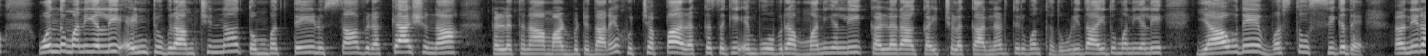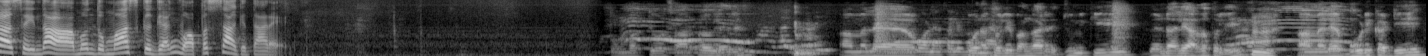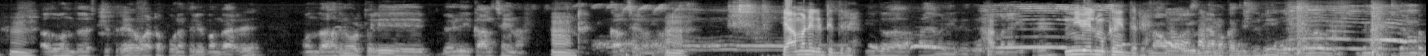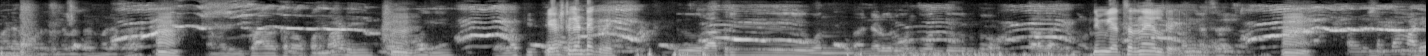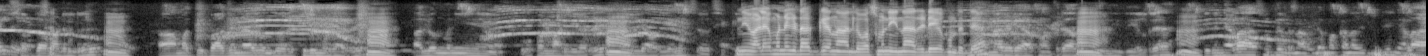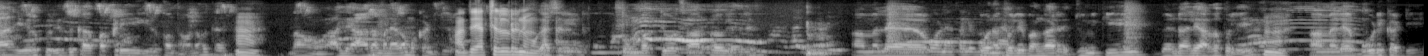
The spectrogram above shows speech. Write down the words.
ಒಂದು ಮನೆಯಲ್ಲಿ ಎಂಟು ಗ್ರಾಂ ಚಿನ್ನ, ತೊಂಬತ್ತೇಳು ಸಾವಿರ ಕ್ಯಾಶನ್ನ ಕಳ್ಳತನ ಮಾಡಿಬಿಟ್ಟಿದ್ದಾರೆ. ಹುಚ್ಚಪ್ಪ ರಕ್ಕಸಗಿ ಎಂಬುವವರ ಮನೆಯಲ್ಲಿ ಕಳ್ಳರ ಕೈಚಳಕ ನಡೆದಿರುವಂಥದ್ದು. ಉಳಿದ ಐದು ಮನೆಯಲ್ಲಿ ಯಾವುದೇ ವಸ್ತು ಸಿಗದೆ ನಿರಾಸೆಯಿಂದ ಒಂದು ಮಾಸ್ಕ್ ಗ್ಯಾಂಗ್ ವಾಪಸ್ ಆಗಿದ್ದಾರೆ. ಆಮೇಲೆ ಪೋನೆ ತೊಲಿ ಬಂಗಾರ. ರೀ. ಜುಮ್ಕಿ ಬೆಂಡಾಲಿ ಅರ್ಧ ತೊಲಿ. ಆಮೇಲೆ ಬೂಡಿ ಕಡ್ಡಿ ಅದು ಒಂದು ಚಿತ್ರ ಒಟ ಪೋನೆ ತೊಲಿ ಬಂಗಾರ ರೀ. ಒಂದು ಹದಿನೇಳು ತೊಲಿ ಬೆಳ್ಳಿ ಕಾಲ್ ಚೈನ ಕಾಲ್ ಚೈನ್ ಒಂದು ಯಾವ ಮನೆಗೆ ಇಟ್ಟಿದ್ರಿ? ಇದು ಹಳೆ ಮನೆ ಇದು. ನೀವು ಆಗಿತ್ರಿ. ನೀವೆಲ್ಲಿ ಮಕ್ಕ ಇದ್ದೀರಿ? ನಾವು ಈ ಮನೆ ಮಕ್ಕಂದಿದ್ವಿ ಇದ್ದೀರಿ ಈಗ ಎಲ್ಲ ಇದನ್ನ ಬೆಂಡ್ ಮಾಡ್ಯಾರ ನೋಡ್ರಿ ಇದನ್ನೆಲ್ಲ ಬೆಂಡ್ ಮಾಡ್ಯಾರ. ಆಮೇಲೆ ಈ ಕಾಲ ಕದ ಓಪನ್ ಮಾಡಿ ಹೋಗಿ ಎಲ್ಲ ಕಿತ್ತಿ ಎಷ್ಟು ಗಂಟೆಗೆ ರೀ? ಇದು ರಾತ್ರಿ ಒಂದ್ ಹನ್ನೆರಡುವರೆ ಒಂದು ಒಂದು ನಿಮ್ಗೆ ಹೆಸರನೇ ಇಲ್ರಿ? ನಮ್ಗೆ ಹೆಸರು ಇಲ್ಲ. ಹ್ಮ್ ಶಬ್ದ ಮಾಡಿಲ್ರಿ. ಹ್ಮ್ ಆ, ಮತ್ತೆ ಈ ಬಾಜುನ್ಯಾಗ ಒಂದು ಕಿಲಿ ಮುರಿದ್ರಿ ಹ್ಮ್ ಅಲ್ಲೊಂದ್ ಮನಿ ಓಪನ್ ಮಾಡಿದ್ರಿ ಹ್ಮ್. ಅಲ್ಲಿ ಅವ್ರಿಗೆ ಏನು ನೀವು ಹಳೆ ಮನೆ ಗಿಡಕ್ಕೆ ನಾ ಅಲ್ಲಿ ಹೊಸ ಮನಿ ಇನ್ನ ರೆಡಿ ಹಾಕೊಂತೈತೆ ರೆಡಿ ಹಾಕೊಂತ್ರಿ ಅದು. ಇದು ಇಲ್ರಿ. ಹ್ಮ್ ಇದು ನೆಲ ಸುದ್ದಿಲ್ರಿ ನಾವ್ ಇಲ್ಲೇ ಇದ್ವಿ ನೆಲ ಏರುಪೇರು ಇದ್ದಕ್ಕ ಪಕಡಿ ಅನ್ನೋದಕ್ಕ ಹ್ಮ್ ನಾವು ಅಲ್ಲಿ ಆದ ಮನ್ಯಾಗ ಮುಕ್ಕೊಂಡಿದ್ವಿ. ಅದು ಹೆಸರಿಲ್ರಿ ನಿಮ್ಗೆ? ತೊಂಬತ್ತೇಳು ಸಾವಿರ ರೂಪಾಯಿ ಹೋಗಿದ್ರಿ ಆಮೇಲೆ ಪೋನೆ ತೊಲಿ ಬಂಗಾರ. ರೀ. ಜುಮ್ಕಿ ಬೆಂಡಾಲಿ ಅರ್ಧ ತೊಲಿ. ಆಮೇಲೆ ಬೂಡಿ ಕಡ್ಡಿ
